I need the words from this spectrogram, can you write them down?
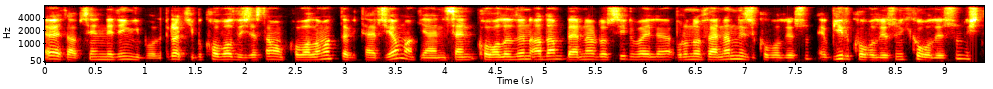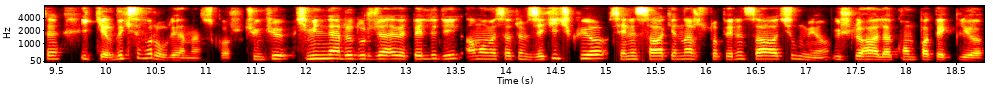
evet abi senin dediğin gibi oluyor. Rakibi kovalayacağız. Tamam kovalamak da bir tercih ama yani sen kovaladığın adam Bernardo Silva ile Bruno Fernandes'i kovalıyorsun. E bir kovalıyorsun, iki kovalıyorsun. İşte ilk yarıda 2-0 oluyor hemen skor. Çünkü kimin nerede duracağı evet belli değil ama mesela Zeki çıkıyor. Senin sağ kenar stoperin sağ açılmıyor. Üçlü hala kompakt bekliyor.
